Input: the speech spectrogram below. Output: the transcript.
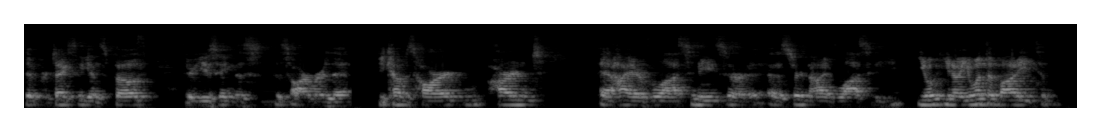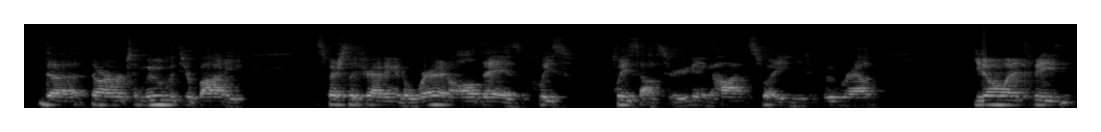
that protects against both, they're using this this armor that becomes hard hardened at higher velocities or at a certain high velocity. You you know you want the body to the the armor to move with your body, especially if you're having to wear it all day as a police police officer. You're getting hot and sweaty. You need to move around. You don't want it to be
